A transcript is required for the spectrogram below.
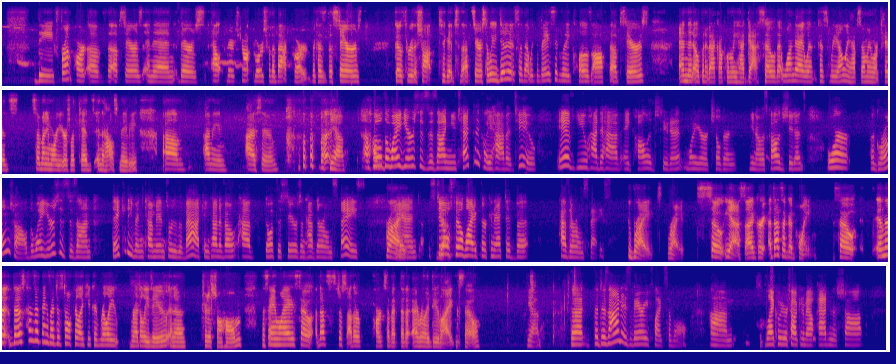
the front part of the upstairs, and then there's out there's shop doors for the back part because the stairs go through the shop to get to the upstairs. So we did it so that we could basically close off the upstairs and then open it back up when we had guests. So that one day I went because we only have so many more kids, so many more years with kids in the house, maybe. Um, I mean, I assume, but yeah. um, Well, the way yours is designed, you technically have it too. If you had to have a college student, one of your children, you know, as college students, or a grown child, the way yours is designed, they could even come in through the back and kind of have go up the stairs and have their own space. Right. and still feel like they're connected, but have their own space. Right, right. So yes, I agree. That's a good point. So, and the, those kinds of things, I just don't feel like you could really readily do in a traditional home the same way. So that's just other parts of it that I really do like. So Yeah, the the design is very flexible. Um, like we were talking about, adding a shop.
